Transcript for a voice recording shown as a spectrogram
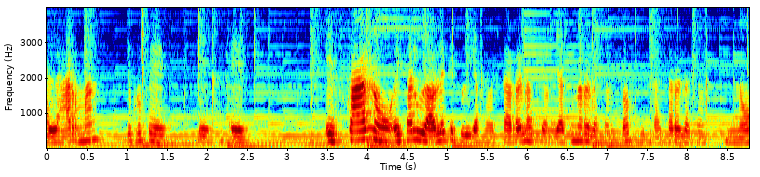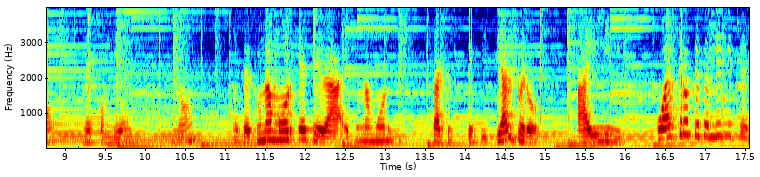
alarma, yo creo que es, es, es, sano, es saludable que tú digas, no, esta relación ya es una relación tóxica, esta relación no me conviene, ¿no? es un amor que se da, es un amor sacrificial, pero hay límite. ¿Cuál creo que es el límite?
